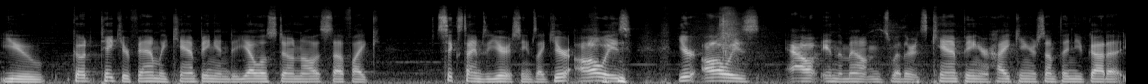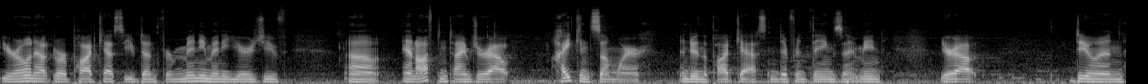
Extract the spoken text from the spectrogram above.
you go take your family camping into Yellowstone and all that stuff. Like six times a year. It seems like you're always you're always out in the mountains, whether it's camping or hiking or something. You've got a your own outdoor podcast that you've done for many many years. You've uh, and oftentimes you're out hiking somewhere and doing the podcast and different things. I mean, you're out doing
